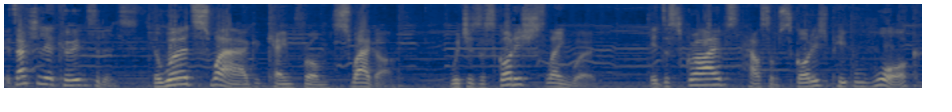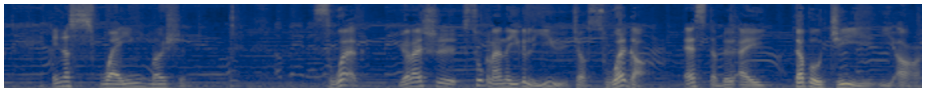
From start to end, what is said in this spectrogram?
It's actually a coincidence. The word swag came from swagger, which is a Scottish slang word. It describes how some Scottish people walk in a swaying motion. swag 原来是苏格兰的一个俚语，叫 swagger，s w a double g e r，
